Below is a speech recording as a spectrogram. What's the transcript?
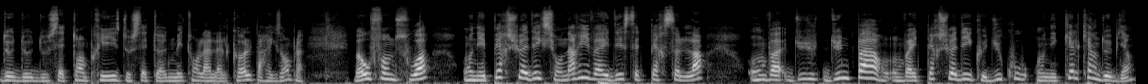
de, de, cette emprise, de cette, admettons là, l'alcool par exemple, bah, au fond de soi, on est persuadé que si on arrive à aider cette personne-là, on va, d'une part, on va être persuadé que du coup, on est quelqu'un de bien,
